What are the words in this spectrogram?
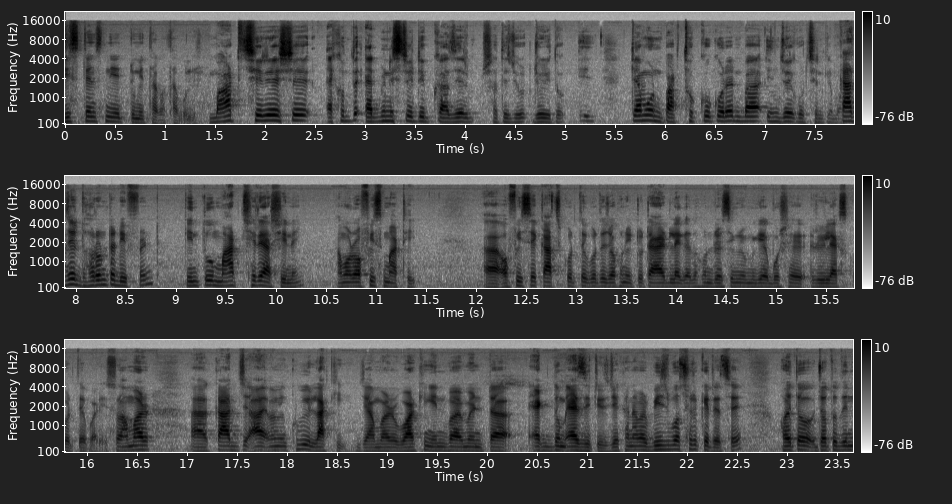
ডিস্টেন্স নিয়ে একটু মিথ্যা কথা বলি। মাঠ ছেড়ে এসে এখন তো অ্যাডমিনিস্ট্রেটিভ কাজের সাথে জড়িত। কেমন পার্থক্য করেন বা এনজয় করছেন কেমন? কাজের ধরনটা ডিফারেন্ট কিন্তু মাঠ ছেড়ে আসি নাই। আমার অফিস মাঠেই। অফিসে কাজ করতে করতে যখন একটু টায়ার্ড লাগে তখন ড্রেসিং রুমে গিয়ে বসে রিল্যাক্স করতে পারি। সো আমার কাজ আমি খুবই লাকি যে আমার ওয়ার্কিং এনভায়রনমেন্টটা একদম অ্যাজ ইট ইজ যেখানে আমার বিশ বছর কেটেছে হয়তো যতদিন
